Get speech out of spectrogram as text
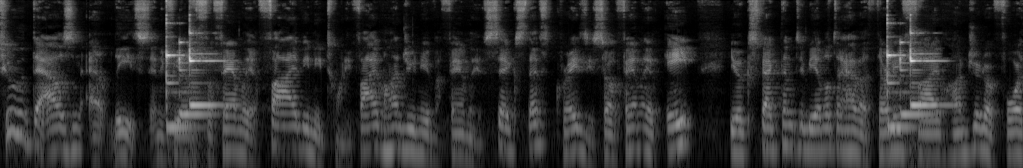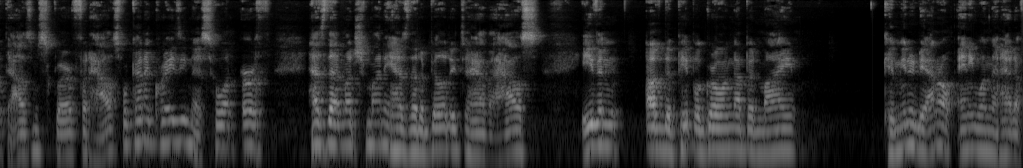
2,000 at least. And if you have a family of five, you need 2,500. You need a family of six. That's crazy. So a family of eight, you expect them to be able to have a 3,500 or 4,000 square foot house. What kind of craziness? Who on earth has that much money, has that ability to have a house? Even of the people growing up in my community. I don't know anyone that had a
